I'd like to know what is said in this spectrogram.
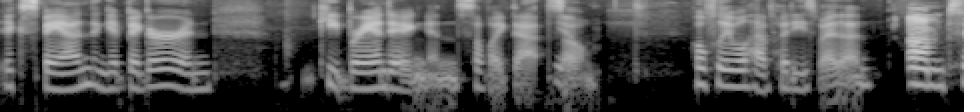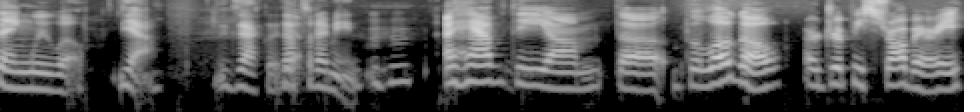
expand and get bigger and keep branding and stuff like that. So hopefully we'll have hoodies by then. I'm saying we will. Yeah. Exactly. That's what I mean. I have the um the the logo or drippy strawberry.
